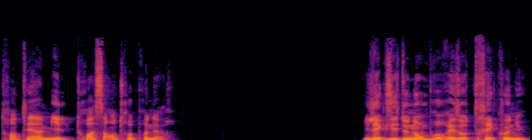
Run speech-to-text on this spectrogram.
31 300 entrepreneurs. Il existe de nombreux réseaux très connus.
